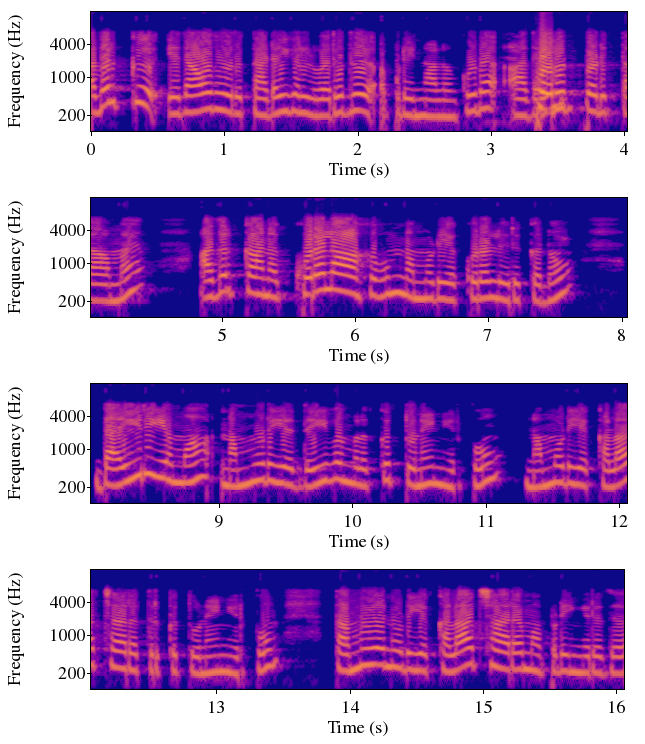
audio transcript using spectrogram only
அதற்கு ஏதாவது ஒரு தடைகள் வருது அப்படின்னாலும் கூட அதை பொருட்படுத்தாம அதற்கான குரலாகவும் நம்முடைய குரல் இருக்கணும். தைரியமா நம்முடைய தெய்வங்களுக்கு துணை நிற்போம். நம்முடைய கலாச்சாரத்திற்கு துணை நிற்போம். தமிழனுடைய கலாச்சாரம் அப்படிங்கிறது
